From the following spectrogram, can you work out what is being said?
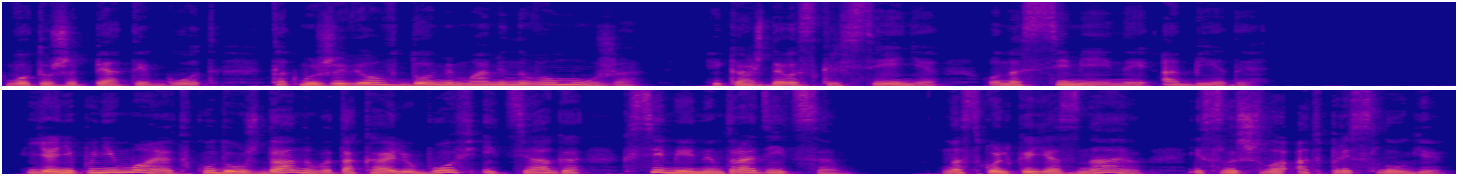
Вот уже пятый год, как мы живем в доме маминого мужа, и каждое воскресенье у нас семейные обеды. Я не понимаю, откуда у Жданова такая любовь и тяга к семейным традициям. Насколько я знаю и слышала от прислуги,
